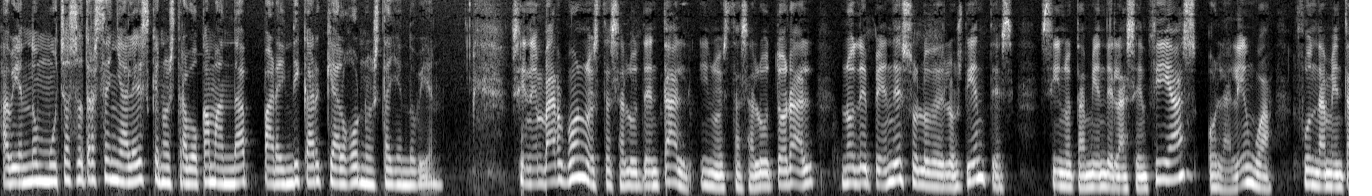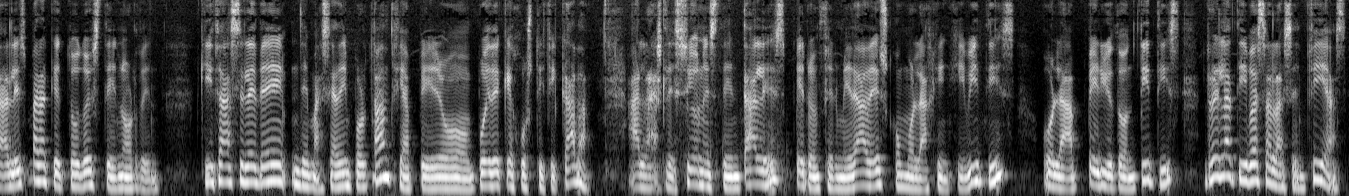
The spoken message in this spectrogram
habiendo muchas otras señales que nuestra boca manda para indicar que algo no está yendo bien. Sin embargo, nuestra salud dental y nuestra salud oral no depende solo de los dientes, sino también de las encías o la lengua, fundamentales para que todo esté en orden. Quizás se le dé demasiada importancia, pero puede que justificada, a las lesiones dentales, pero enfermedades como la gingivitis o la periodontitis relativas a las encías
